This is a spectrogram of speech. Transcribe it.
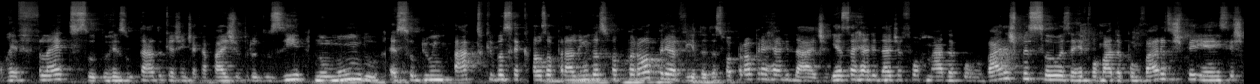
o reflexo do resultado que a gente é capaz de produzir no mundo é sobre o impacto que você causa para além da sua própria vida, da sua própria realidade. E essa realidade é formada por várias pessoas, é reformada por várias experiências,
